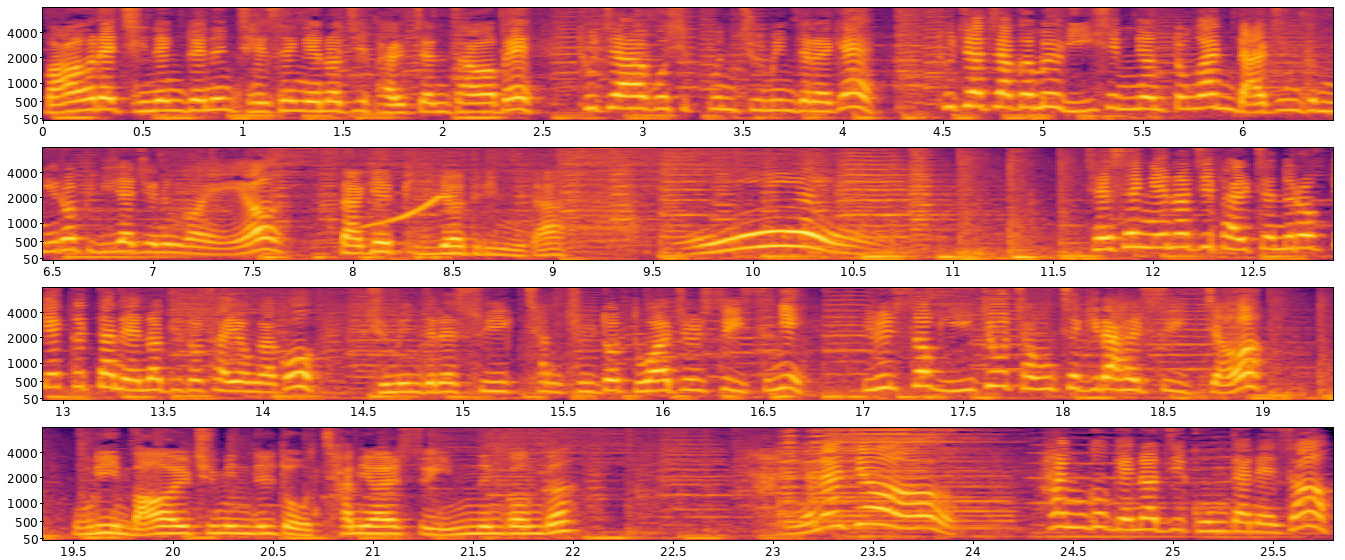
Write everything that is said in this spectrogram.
마을에 진행되는 재생에너지 발전 사업에 투자하고 싶은 주민들에게 투자 자금을 20년 동안 낮은 금리로 빌려주는 거예요. 싸게 빌려드립니다. 오! 재생에너지 발전으로 깨끗한 에너지도 사용하고 주민들의 수익 창출도 도와줄 수 있으니 일석이조 정책이라 할 수 있죠. 우리 마을 주민들도 참여할 수 있는 건가? 당연하죠. 한국에너지공단에서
